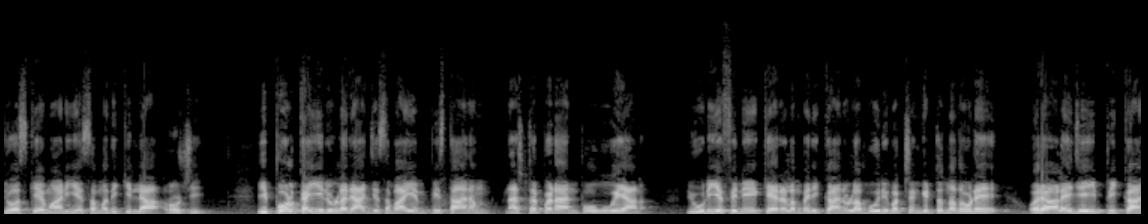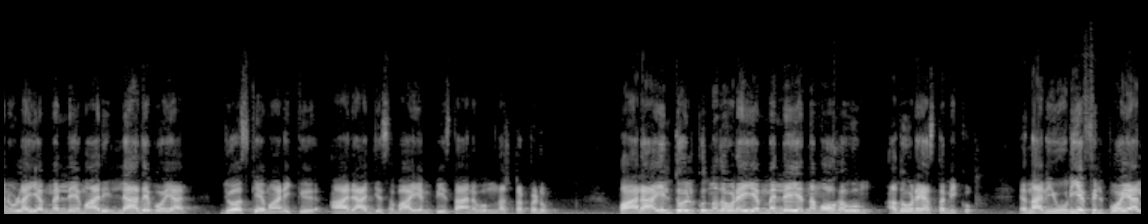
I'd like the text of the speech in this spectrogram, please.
ജോസ് കെ മാണിയെ സമ്മതിക്കില്ല റോഷി. ഇപ്പോൾ കയ്യിലുള്ള രാജ്യസഭാ എം പി സ്ഥാനം നഷ്ടപ്പെടാൻ പോകുകയാണ്. യു ഡി എഫിന് കേരളം ഭരിക്കാനുള്ള ഭൂരിപക്ഷം കിട്ടുന്നതോടെ ഒരാളെ ജയിപ്പിക്കാനുള്ള എം എൽ എമാരില്ലാതെ പോയാൽ ജോസ് കെ മാണിക്ക് ആ രാജ്യസഭാ എം പി സ്ഥാനവും നഷ്ടപ്പെടും. പാലായിൽ തോൽക്കുന്നതോടെ എം എൽ എ എന്ന മോഹവും അതോടെ അസ്തമിക്കും. എന്നാൽ യു ഡി എഫിൽ പോയാൽ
